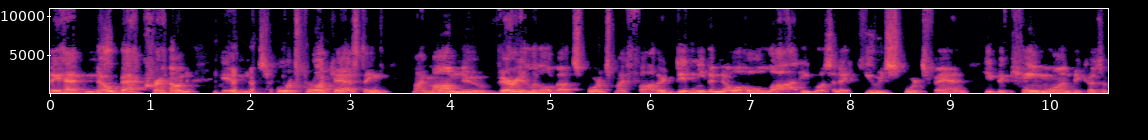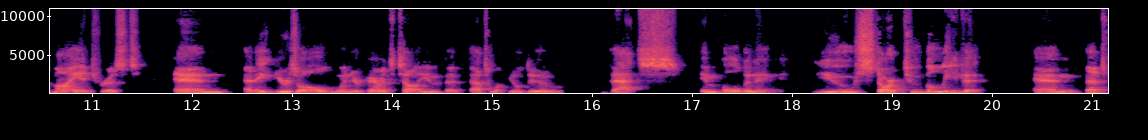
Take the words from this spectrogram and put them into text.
They had no background in sports broadcasting. My mom knew very little about sports. My father didn't even know a whole lot. He wasn't a huge sports fan. He became one because of my interests. And at eight years old, when your parents tell you that that's what you'll do, that's emboldening. You start to believe it. And that's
